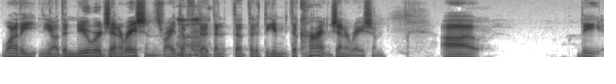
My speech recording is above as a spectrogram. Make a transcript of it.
one of the you know the newer generations, right, the, uh-huh. the, the, the, the, the, current generation, uh, the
